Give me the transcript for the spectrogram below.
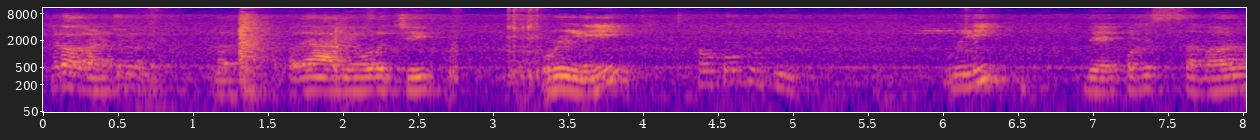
ഇവിടെ കാണിച്ചിട്ടുണ്ട് അപ്പോൾ അത് ആദ്യം കുറച്ച് ഉള്ളി. ഉള്ളി ദേ കുറച്ച് സവാള.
